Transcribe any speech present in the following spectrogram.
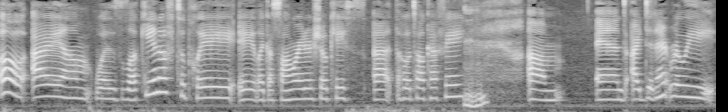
Oh, I um, was lucky enough to play a like a songwriter showcase at the Hotel Cafe, um, and I didn't really.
